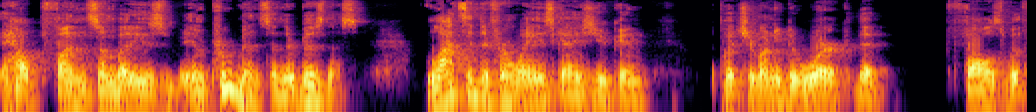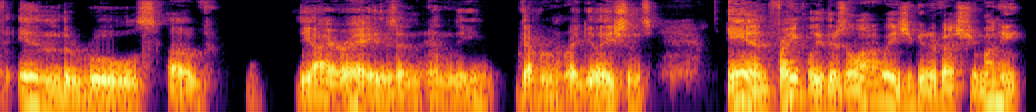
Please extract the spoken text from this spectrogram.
help fund somebody's improvements in their business. Lots of different ways, guys, you can put your money to work that falls within the rules of the IRAs and, and the government regulations. And frankly, there's a lot of ways you can invest your money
